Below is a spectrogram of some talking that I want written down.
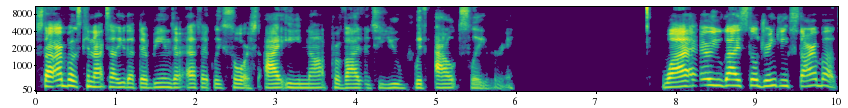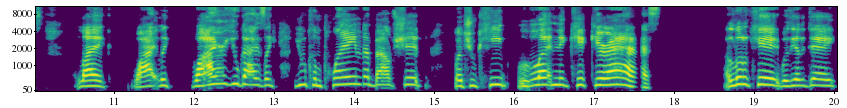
Starbucks cannot tell you that their beans are ethically sourced, i.e., not provided to you without slavery. Why are you guys still drinking Starbucks? Like, why, like, why are you guys like, you complain about shit, but you keep letting it kick your ass? A little kid was the other day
